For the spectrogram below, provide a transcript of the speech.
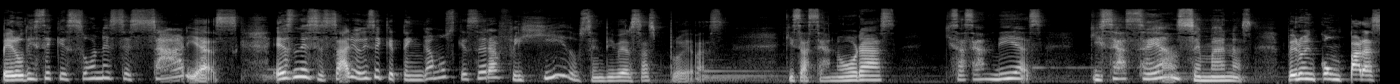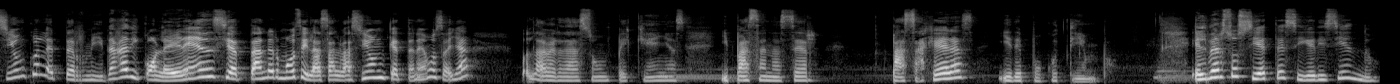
pero dice que son necesarias. Es necesario, dice que tengamos que ser afligidos en diversas pruebas. Quizás sean horas, quizás sean días, quizás sean semanas, pero en comparación con la eternidad y con la herencia tan hermosa y la salvación que tenemos allá, pues la verdad son pequeñas y pasan a ser pasajeras y de poco tiempo. El verso 7 sigue diciendo,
